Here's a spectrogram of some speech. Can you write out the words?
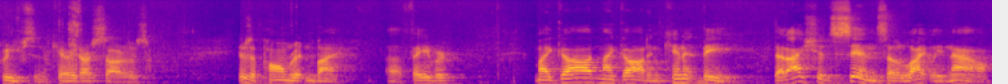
griefs and carried our sorrows. Here's a poem written by uh, Faber. My God, my God, and can it be that I should sin so lightly now,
